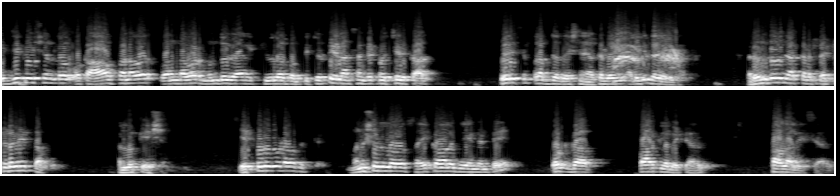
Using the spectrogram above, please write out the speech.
ఎగ్జిక్యూషన్లో ఒక half an hour one hour ముందుగానే క్యూలో పంపించుంటే ఇలాంటి సంఘటన వచ్చేది కాదు. వెరీ సింపుల్ అబ్జర్వేషన్ అక్కడ అడిగింది జరిగింది రెండు రెండోది అక్కడ పెట్టడమే తప్పు. లొకేషన్ ఎప్పుడు కూడా ఒక మనుషుల్లో సైకాలజీ ఏంటంటే ఒక పార్కులో పెట్టారు. తాళాలు వేశారు.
